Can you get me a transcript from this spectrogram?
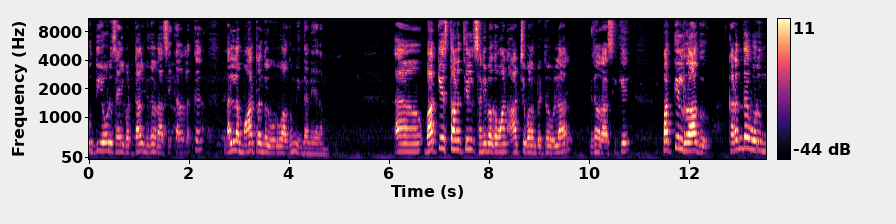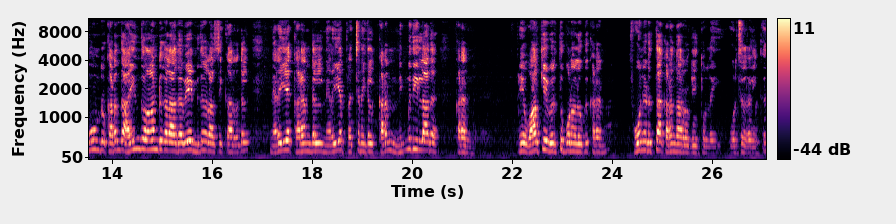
புத்தியோடு செயல்பட்டால் மிதன ராசிக்காரர்களுக்கு நல்ல மாற்றங்கள் உருவாகும் இந்த நேரம். பாக்கியஸ்தானத்தில் சனி பகவான் ஆட்சி பலம் பெற்று உள்ளார் மிதன ராசிக்கு. பத்தில் ராகு கடந்த ஒரு மூன்று கடந்த ஐந்து ஆண்டுகளாகவே மிதுன ராசிக்காரர்கள் நிறைய கடன்கள் நிறைய பிரச்சனைகள் கடன் நிம்மதி இல்லாத கடன். அப்படியே வாழ்க்கையை வெறுத்து போன அளவுக்கு கடன். ஃபோன் எடுத்தால் கடன்காரர்கள் தொல்லை ஒரு சிலர்களுக்கு.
